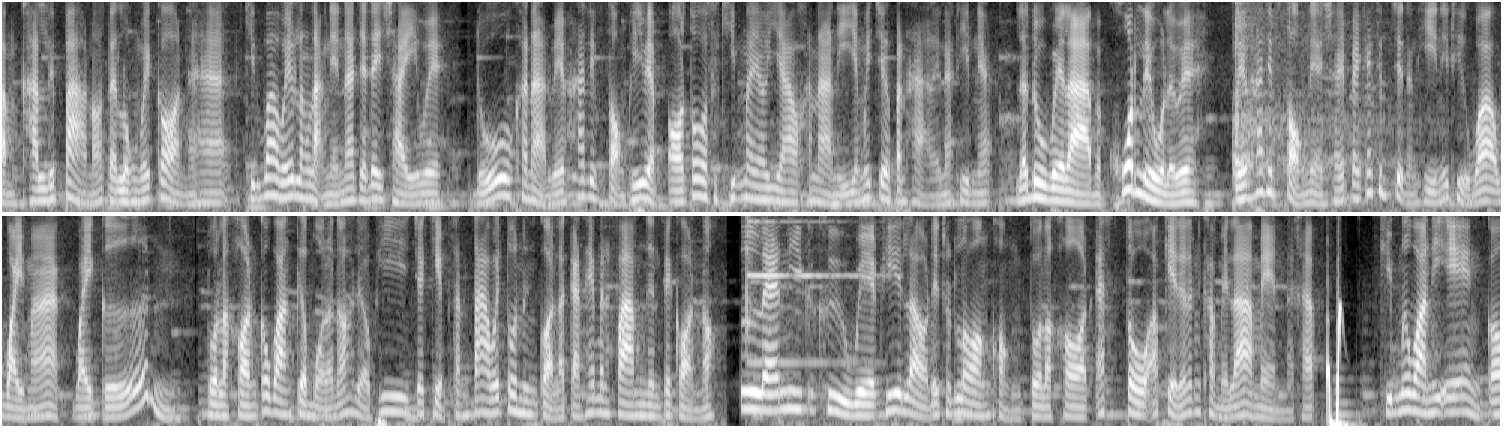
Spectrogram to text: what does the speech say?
สำคัญหรือเปล่าเนาะแต่ลงไว้ก่อนนะฮะ คิดว่าเวฟหลังๆเนี่ยน่าจะได้ใช้เว้ยดูขนาดเวฟ52 พี่แบบออโต้สคิปมายาวๆ ขนาดนี้ยังไม่เจอปัญหาเลยนะทีมเนี้ย แล้วดูเวลาแบบโคตรเร็วเลยเว้ย เวฟ52 เนี่ยใช้ไปแค่ 17 นาทีนี่ถือว่าไวมาก ไวเกิน ตัวละครก็วางเกือบหมดแล้วเนาะ เดี๋ยวพี่จะเก็บซันต้าไว้ตัวหนึ่งก่อนละกันให้มันฟาร์มเงินไปก่อนเนาะ และนี่ก็คือเวฟที่เราได้ทดลองของตัวละครแอสโตอัปเกรดด้านคาเมล่าแมนนะครับ คลิปเมื่อวานนี้เองก็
